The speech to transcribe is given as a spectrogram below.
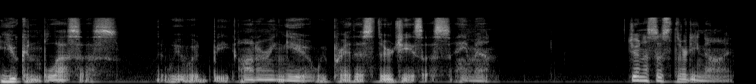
you can bless us, that we would be honoring you. We pray this through Jesus. Amen. Genesis 39.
